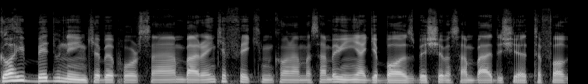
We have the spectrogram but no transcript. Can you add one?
گاهی بدون اینکه بپرسم برای اینکه فکر می‌کنم مثلا ببین اگه باز بشه مثلا بعدش یه اتفاق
